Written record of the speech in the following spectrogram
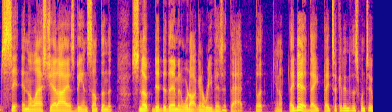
sit in the last Jedi as being something that Snoke did to them and we're not going to revisit that. But, you know, they did. They they took it into this one too.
